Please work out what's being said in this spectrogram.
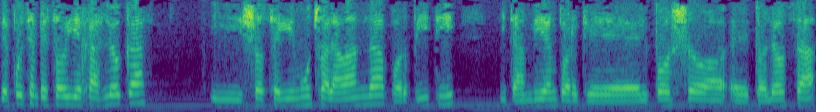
Después empezó Viejas Locas y yo seguí mucho a la banda por Piti y también porque el pollo eh, Tolosa,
